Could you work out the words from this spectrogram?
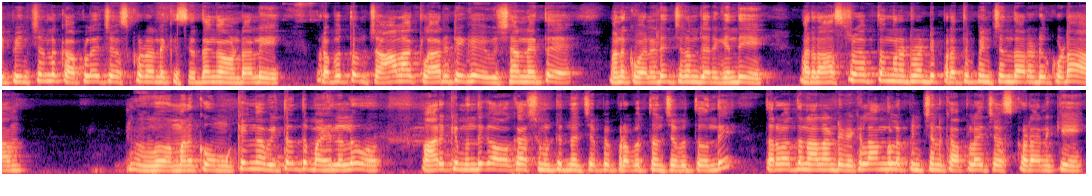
ఈ పింఛన్లకు అప్లై చేసుకోవడానికి సిద్ధంగా ఉండాలి. ప్రభుత్వం చాలా క్లారిటీగా ఈ విషయాన్ని అయితే మనకు వెల్లడించడం జరిగింది. మరి రాష్ట్ర వ్యాప్తంగా ఉన్నటువంటి ప్రతి పింఛన్దారుడు కూడా మనకు ముఖ్యంగా వితంతు మహిళలు వారికి ముందుగా అవకాశం ఉంటుందని చెప్పి ప్రభుత్వం చెబుతోంది. తర్వాత అలాంటి వికలాంగుల పింఛన్కి అప్లై చేసుకోవడానికి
